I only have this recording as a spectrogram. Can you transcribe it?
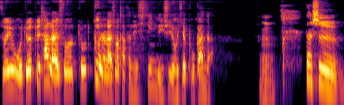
所以我觉得对他来说，就个人来说，他肯定心里是有一些不甘的。嗯，但是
